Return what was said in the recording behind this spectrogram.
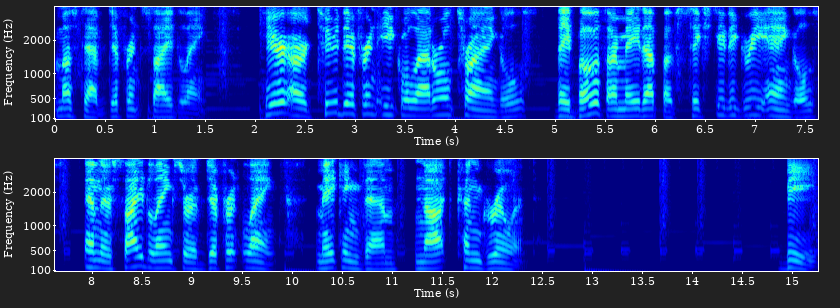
must have different side lengths. Here are two different equilateral triangles. They both are made up of 60 degree angles, and their side lengths are of different lengths, making them not congruent. B.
